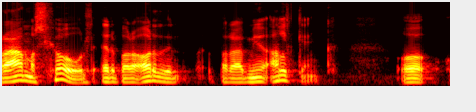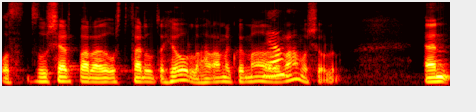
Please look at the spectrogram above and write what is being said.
ramashjól eru bara orðin bara mjög algeng og, og þú sér bara að þú ferð út að hjóla það er annað hver maður Já. á ramashjólum en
